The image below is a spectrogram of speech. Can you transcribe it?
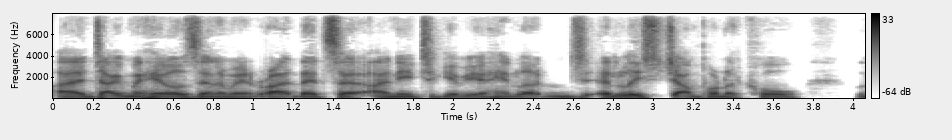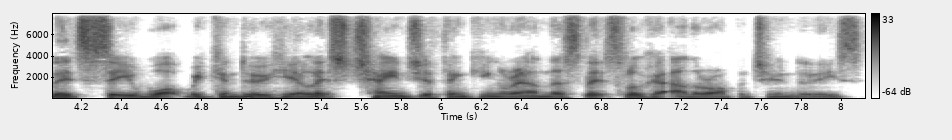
I dug my heels in and went, right, that's it. I need to give you a hand. at least jump on a call. Let's see what we can do here. Let's change your thinking around this. Let's look at other opportunities.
